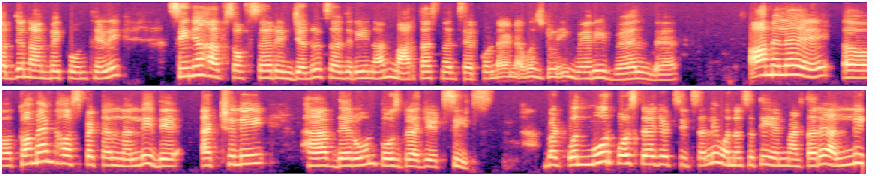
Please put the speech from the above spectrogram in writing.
ಸರ್ಜನ್ ಆಗ್ಬೇಕು ಅಂತ ಹೇಳಿ senior house officer in general surgery ನಾನು ಮಾರ್ತಾಸ್ನಲ್ಲಿ ಸೇರ್ಕೊಂಡೆ and I was doing very well there ಆಮೇಲೆ ಕಮಾಂಡ್ ಹಾಸ್ಪಿಟಲ್ನಲ್ಲಿ they actually have their own postgraduate seats but ಒಂದ್ ಮೂರ್ ಪೋಸ್ಟ್ ಗ್ರಾಜುಯೇಟ್ ಸೀಟ್ಸ್ ಅಲ್ಲಿ ಒಂದೊಂದ್ಸತಿ ಏನ್ ಮಾಡ್ತಾರೆ, ಅಲ್ಲಿ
